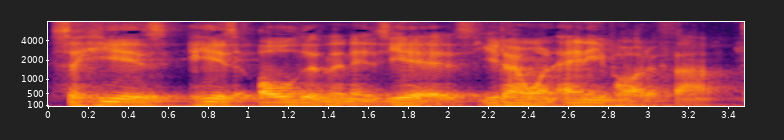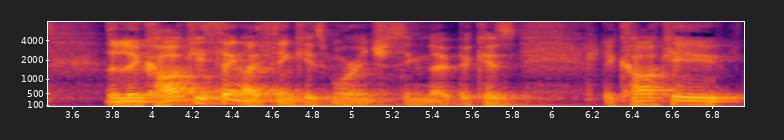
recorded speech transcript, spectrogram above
So he is he is older than his years. You don't want any part of that. The Lukaku thing I think is more interesting though because Lukaku,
